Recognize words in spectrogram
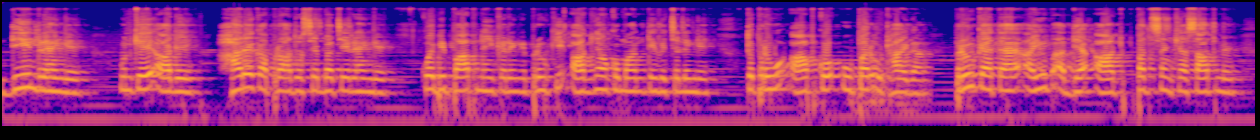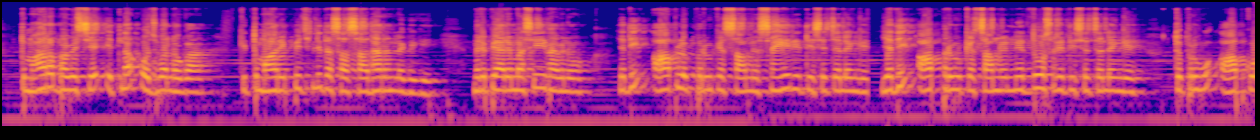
दीन रहेंगे, उनके आगे हर एक अपराधों से बचे रहेंगे, कोई भी पाप नहीं करेंगे, प्रभु की आज्ञाओं को मानते हुए चलेंगे तो प्रभु आपको ऊपर उठाएगा। प्रभु कहता है अयुब अध्याय आठ, पद संख्या सात में, तुम्हारा भविष्य इतना उज्जवल होगा कि तुम्हारी पिछली दशा साधारण लगेगी। मेरे प्यारे मसीह भाई यदि आप लोग प्रभु के सामने सही रीति से चलेंगे, यदि आप प्रभु के सामने निर्दोष रीति से चलेंगे तो प्रभु आपको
